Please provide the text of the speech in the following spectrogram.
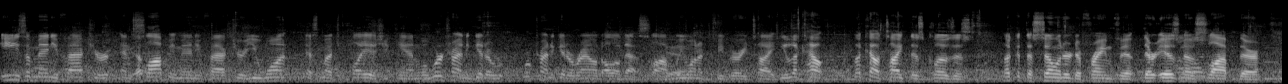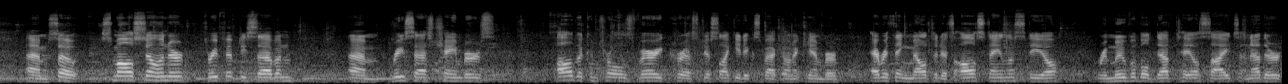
ease of manufacture and Yep. sloppy manufacture. You want as much play as you can. Well, we're trying to get a, we're trying to get around all of that slop. We want it to be very tight. You look how look how tight this closes. Look at the cylinder to frame fit. There is no slop there. Um, so small cylinder, 357, um, recessed chambers. All the controls very crisp, just like you'd expect on a Kimber. Everything melted. It's all stainless steel. Removable dovetail sights. Another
